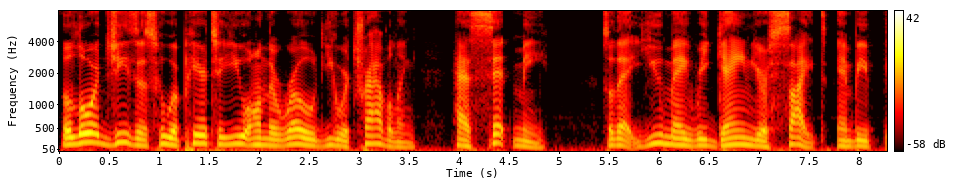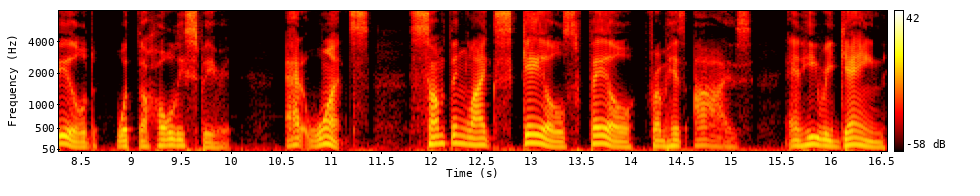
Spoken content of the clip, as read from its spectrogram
the Lord Jesus, who appeared to you on the road you were traveling, has sent me so that you may regain your sight and be filled with the Holy Spirit. At once, something like scales fell from his eyes, and he regained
